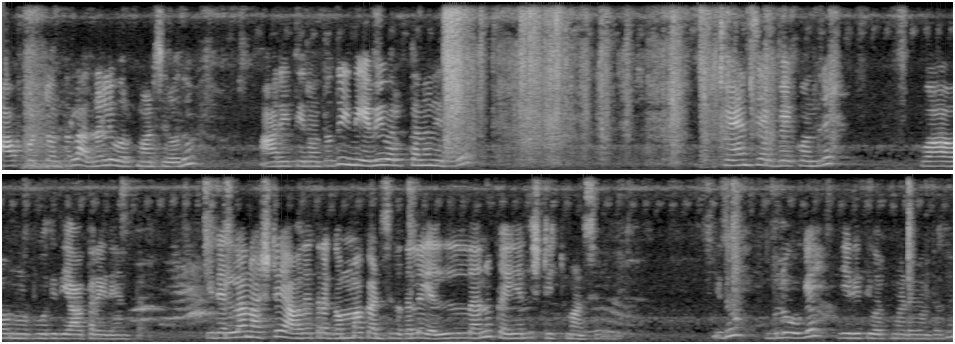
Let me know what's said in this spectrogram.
ಹಾಫ್ ಕಟ್ಟು ಅಂತಲ್ಲ, ಅದರಲ್ಲಿ ವರ್ಕ್ ಮಾಡಿಸಿರೋದು. ಆ ರೀತಿ ಇರುವಂಥದ್ದು ಇನ್ನು ಹೆವಿ ವರ್ಕ್ ತನೇ ಇದೆ. ಫ್ಯಾನ್ಸಿ ಆಗಬೇಕು ಅಂದರೆ ವಾವ್ ನೋಡ್ಬೋದು ಇದು ಯಾವ ಥರ ಇದೆ ಅಂತ. ಇದೆಲ್ಲನೂ ಅಷ್ಟೇ ಯಾವುದೇ ಥರ ಗಮ್ಮ ಕಾಣಿಸಿರೋದಲ್ಲ ಎಲ್ಲನೂ ಕೈಯಲ್ಲಿ ಸ್ಟಿಚ್ ಮಾಡಿಸಿರೋದು. ಇದು ಬ್ಲೂಗೆ ಈ ರೀತಿ ವರ್ಕ್ ಮಾಡಿರುವಂಥದ್ದು.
